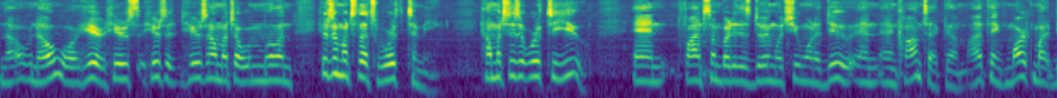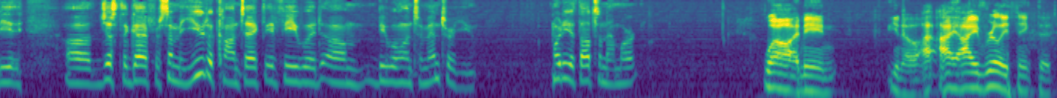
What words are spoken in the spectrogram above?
No, no, or here, here's here's a, here's how much I'm willing here's how much that's worth to me. How much is it worth to you? And find somebody that's doing what you want to do and, and contact them. I think Mark might be uh, just the guy for some of you to contact if he would um, be willing to mentor you. What are your thoughts on that, Mark? Well, I mean, you know, I, I really think that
